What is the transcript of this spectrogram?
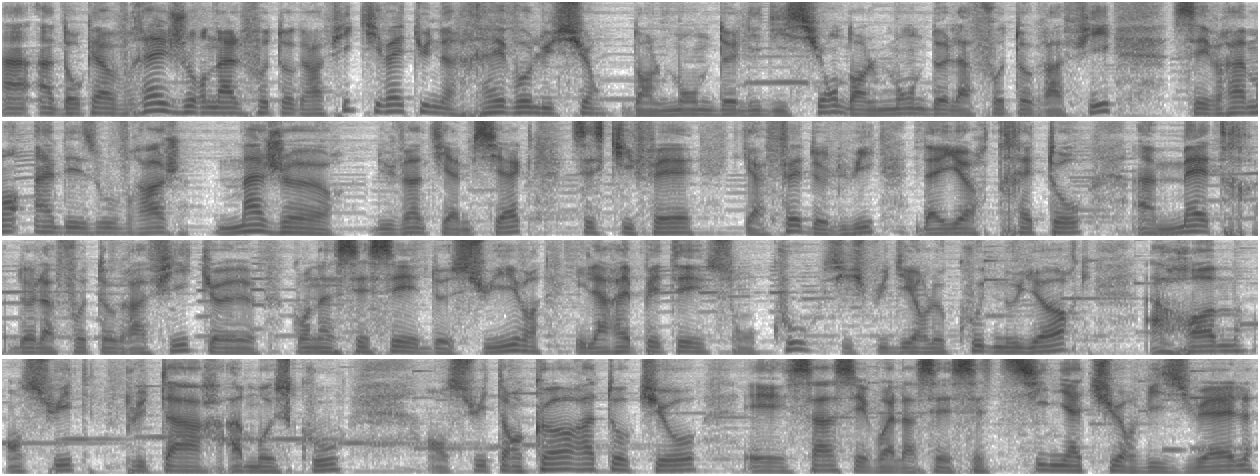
un, donc un vrai journal photographique qui va être une révolution dans le monde de l'édition, dans le monde de la photographie. C'est vraiment un des ouvrages majeurs du XXe siècle. C'est ce qui fait, qui a fait de lui, d'ailleurs très tôt, un maître de la photographie qu'on a cessé de suivre. Il a répété son coup, si je puis dire, le coup de New York, à Rome ensuite, plus tard à Moscou, ensuite encore à Tokyo. Et ça, c'est voilà, c'est cette signature visuelle,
